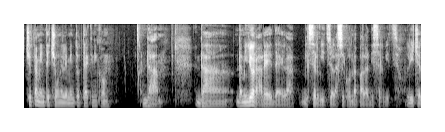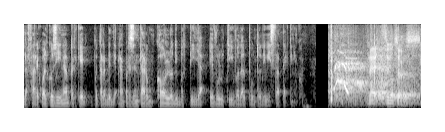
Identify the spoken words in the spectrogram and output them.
Certamente c'è un elemento tecnico da, da, da migliorare ed è la, il servizio, la seconda palla di servizio. Lì c'è da fare qualcosina perché potrebbe rappresentare un collo di bottiglia evolutivo dal punto di vista tecnico. Net, single service.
